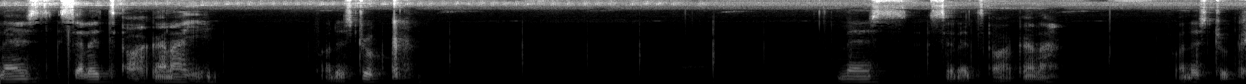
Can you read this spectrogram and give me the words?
let's select our color here for the stroke. Let's select our color for the stroke.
